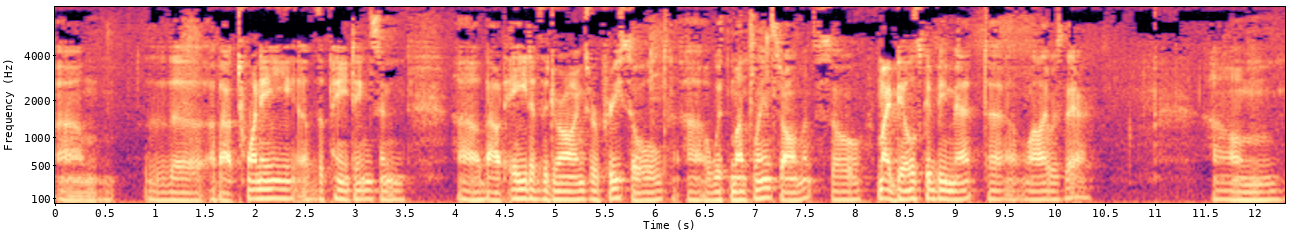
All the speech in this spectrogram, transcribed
Um, the about 20 of the paintings and uh, about eight of the drawings were pre-sold uh, with monthly installments, so my bills could be met uh, while I was there. Um,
